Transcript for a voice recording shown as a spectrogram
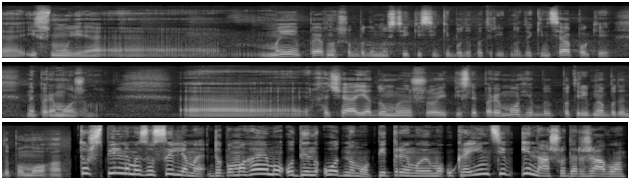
е, існує. Е, Ми певно, що будемо стільки, стільки буде потрібно до кінця, поки не переможемо. Е, Хоча я думаю, що і після перемоги потрібна буде допомога. Тож спільними зусиллями допомагаємо один одному, підтримуємо українців і нашу державу.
